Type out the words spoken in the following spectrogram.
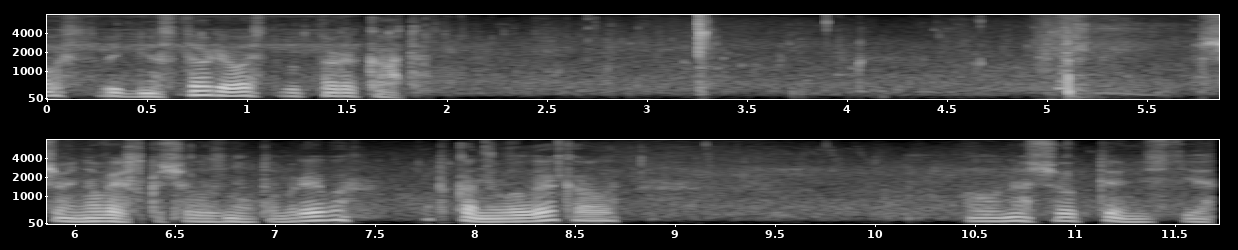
Ось тобі Дністер і ось тобі перекат. Щойно вискочила знов там риба. Така невелика, але головне, що активність є.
